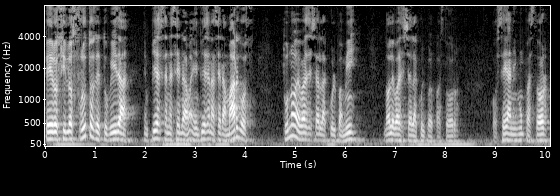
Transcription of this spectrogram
Pero si los frutos de tu vida empiezan a ser, amargos, tú no me vas a echar la culpa a mí, no le vas a echar la culpa al pastor, José, a ningún pastor,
